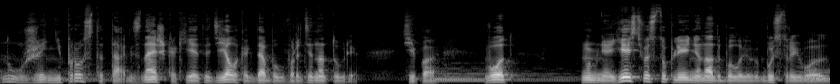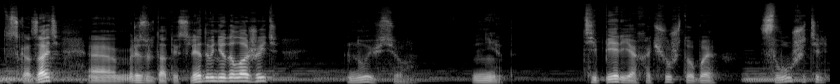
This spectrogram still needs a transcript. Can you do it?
ну, уже не просто так. Знаешь, как я это делал, когда был в ординатуре. Типа, вот, у меня есть выступление, надо было быстро его сказать, э, результаты исследования доложить. Ну и все. Нет. Теперь я хочу, чтобы слушатель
